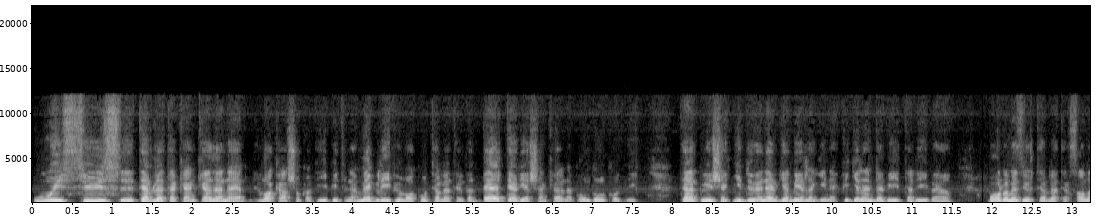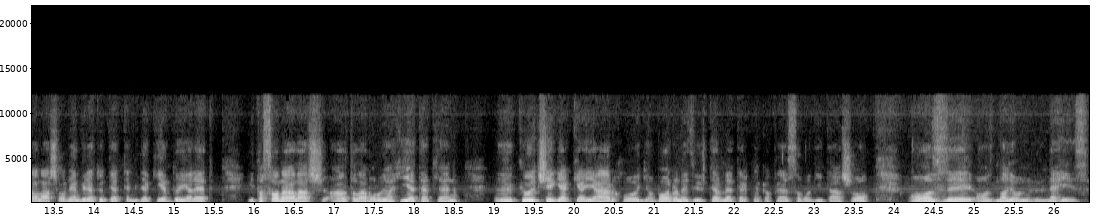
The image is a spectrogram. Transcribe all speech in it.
új szűz területeken kellene lakásokat építeni, meglévő lakóterületeken, tehát belterjesen kellene gondolkodni, települések idő, energia mérlegének figyelembevételével, barnamezős területek szanálásával, nem véletlenül tettem ide kérdőjelet, itt a szanálás általában olyan hihetetlen költségekkel jár, hogy a barnamezős területeknek a felszabadítása az, az nagyon nehéz.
